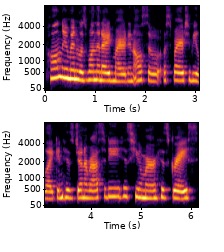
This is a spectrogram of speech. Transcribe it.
Paul Newman was one that I admired and also aspired to be like in his generosity, his humor, his grace,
